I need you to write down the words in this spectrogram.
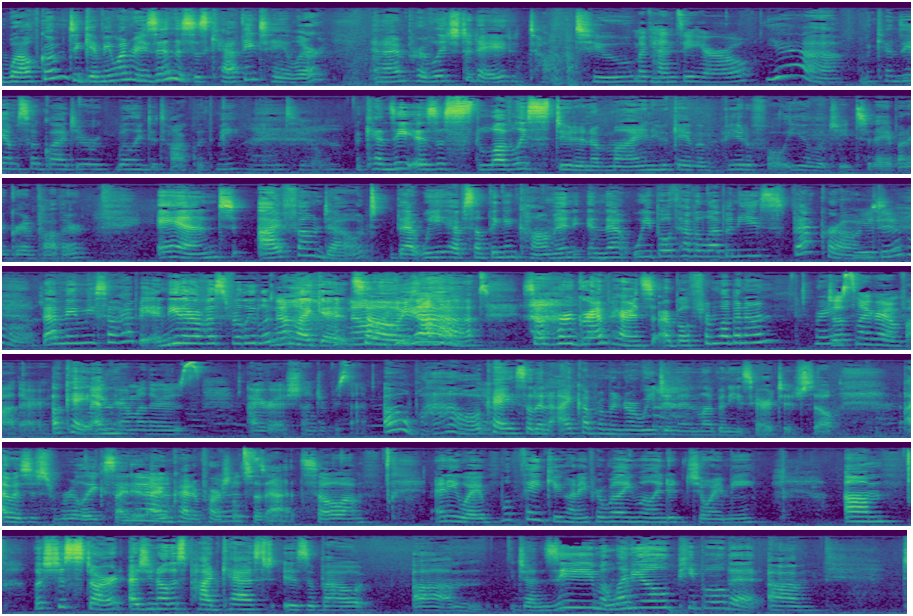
Welcome to Give Me One Reason. This is Kathy Taylor, and I'm privileged today to talk to Mackenzie Harrow. Yeah, Mackenzie, I'm so glad you were willing to talk with me. I am too. Mackenzie is a lovely student of mine who gave a beautiful eulogy today about her grandfather. And I found out that we have something in common in that we both have a Lebanese background. We do. That made me so happy. And neither of us really look No, like it. no, so, yeah. don't. So, her grandparents are both from Lebanon, right? Just my grandfather. Okay, My and- grandmother's Irish, 100%. Oh wow! Okay, Yeah. so then I come from a Norwegian and Lebanese heritage, so I was just really excited. Yeah, I'm kind of partial to too. that. So um, anyway, well, thank you, honey, for willing willing to join me. Um, let's just start. As you know, this podcast is about um, Gen Z, millennial people that um,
